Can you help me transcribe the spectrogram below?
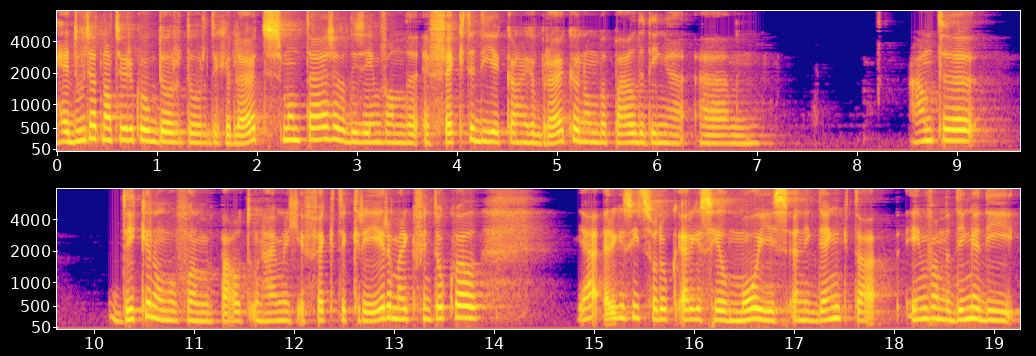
hij doet dat natuurlijk ook door, door de geluidsmontage. Dat is een van de effecten die je kan gebruiken om bepaalde dingen um, aan te dikken, om voor een bepaald onheimelijk effect te creëren. Maar ik vind ook wel ja, ergens iets wat ook ergens heel mooi is. En ik denk dat een van de dingen die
